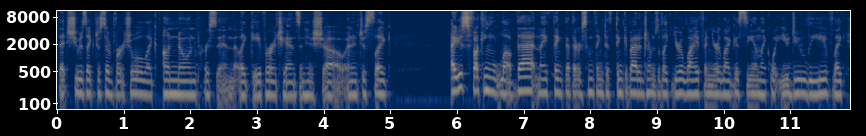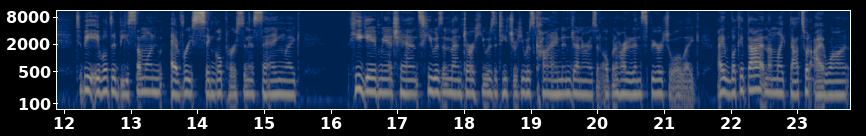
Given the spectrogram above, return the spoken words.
That she was like just a virtual like unknown person that like gave her a chance in his show, and it just like. I just fucking love that. And I think that there's something to think about in terms of like your life and your legacy and like what you do leave. Like to be able to be someone who every single person is saying, like, he gave me a chance. He was a mentor. He was a teacher. He was kind and generous and open hearted and spiritual. Like, I look at that and I'm like, that's what I want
